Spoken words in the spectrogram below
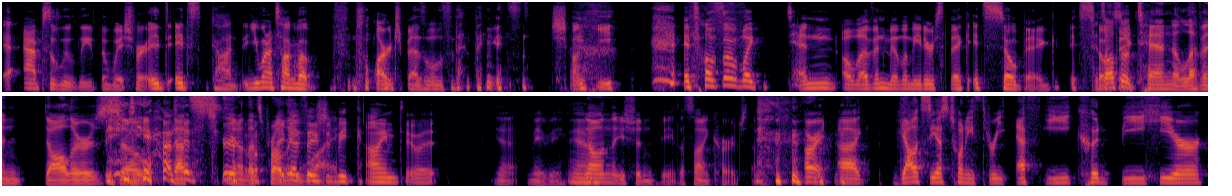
A- Absolutely, the wish for it. It's God. You want to talk about large bezels? That thing is chunky. It's also like 10, 11 millimeters thick. It's so big. It's so. it's also big. 10 11 dollars. So Yeah, that's, you know that's probably I guess why. they should be kind to it. Yeah, maybe. Yeah. No, no, you shouldn't be. Let's not encourage them. All right. Uh, Galaxy S23 FE could be here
